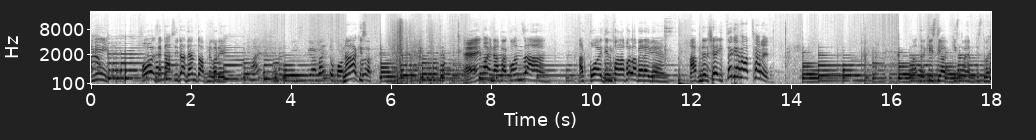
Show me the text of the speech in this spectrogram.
আমি। ও যে কাশিটা দেন তো আপনি করে। না কি এই ময়না পাকন যান আর কয়দিন ফলা ফলা বেড়াইবেন? আপনার সেই থেকে হাত ছাড়েন। তাড়াতাড়ি কিস্তি কিস্তি কিস্তি ভাই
